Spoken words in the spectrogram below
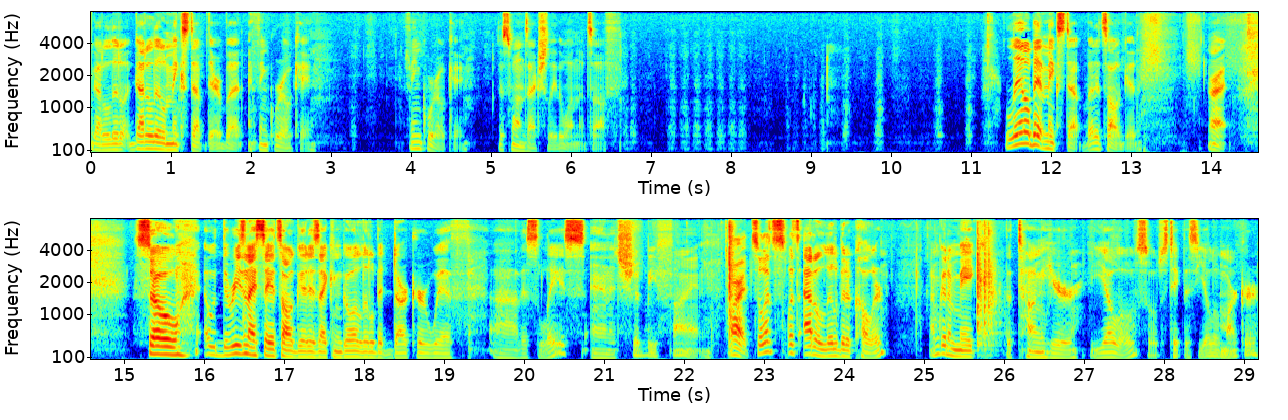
Got a little got a little mixed up there, but I think we're okay. I think we're okay. This one's actually the one that's off. A Little bit mixed up, but it's all good. All right. So the reason I say it's all good is I can go a little bit darker with uh, this lace and it should be fine. All right, so let's let's add a little bit of color. I'm gonna make the tongue here yellow. So I'll just take this yellow marker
